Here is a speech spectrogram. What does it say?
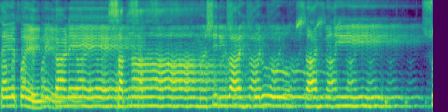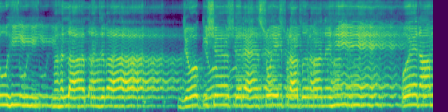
ਤੇ ਭਏ ਨਿਕਾਣੇ। ਸਤਨਾਮ ਸ੍ਰੀ ਵਾਹਿਗੁਰੂ ਸਾਹਿਬ ਜੀ। ਸੂਹੀ ਮਹਲਾ ਪੰਜਵਾ, ਜੋ ਕਿਛ ਕਰੈ ਸੋਈ ਪ੍ਰਭ ਮਨ ਹੈ। ਓਏ RAM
